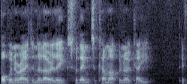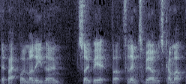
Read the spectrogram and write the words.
bobbing around in the lower leagues for them to come up and okay, if they're backed by money, then so be it. But for them to be able to come up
